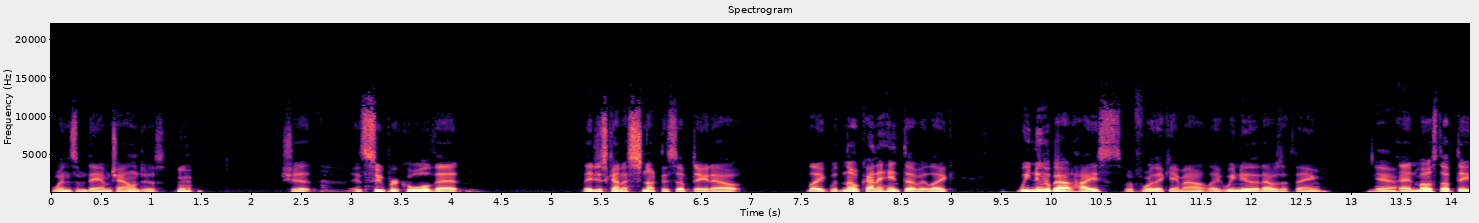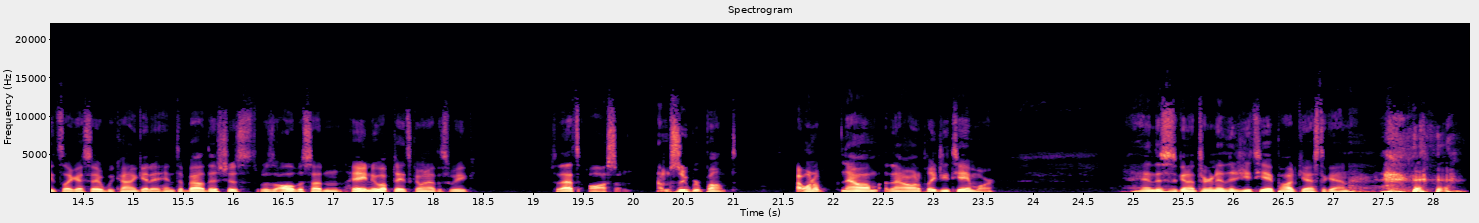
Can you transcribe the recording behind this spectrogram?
win some damn challenges. Shit. It's super cool that they just kind of snuck this update out. Like, with no kind of hint of it. Like, we knew about heists before they came out. Like, we knew that that was a thing. Yeah, And most updates, like I said, we kind of get a hint about. This just was all of a sudden, hey, new updates coming out this week. So that's awesome. I'm super pumped. I want to now. I'm now I want to play GTA more. And this is going to turn into the GTA podcast again.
